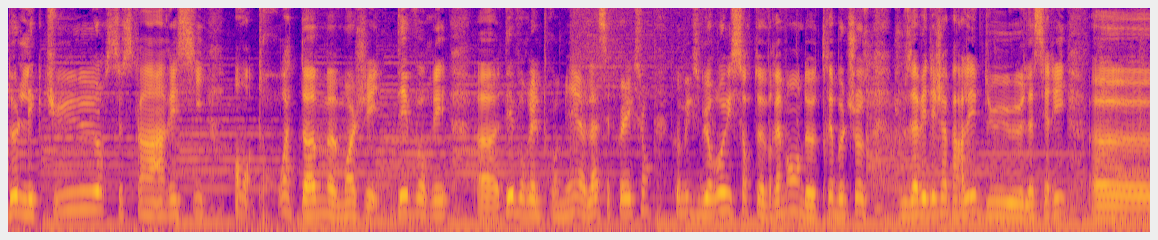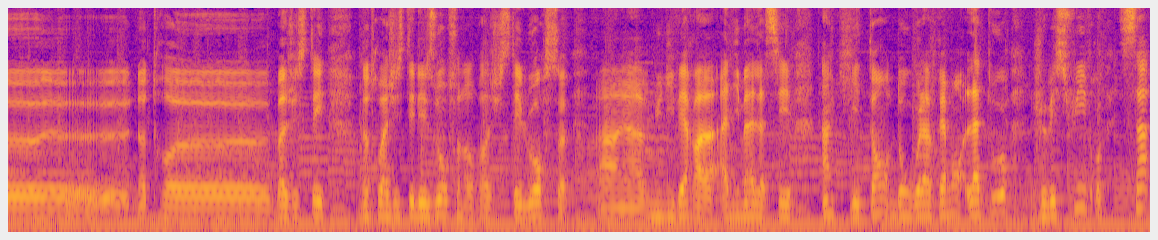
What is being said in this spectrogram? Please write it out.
de lecture. Ce sera un récit en trois tomes. Moi j'ai dévoré, euh, dévoré le premier. Là cette collection Comics Bureau, ils sortent vraiment de très bonnes choses. Je vous avais déjà parlé de la série euh, Notre Majesté, Notre Majesté des ours, Majesté l'ours, un, un univers euh, animal assez inquiétant. Donc voilà vraiment la tour. Je vais suivre ça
